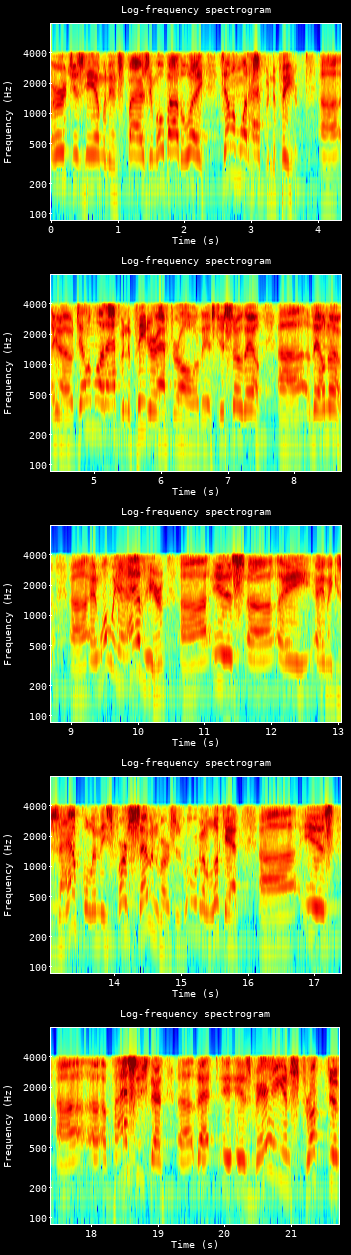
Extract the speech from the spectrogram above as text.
urges him and inspires him. Oh by the way, tell him what happened to Peter. you know, tell him what happened to Peter after all of this, just so they'll they'll know. and what we have here is a an example example, in these first seven verses, what we're going to look at uh, is uh, a passage that, uh, that is very instructive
